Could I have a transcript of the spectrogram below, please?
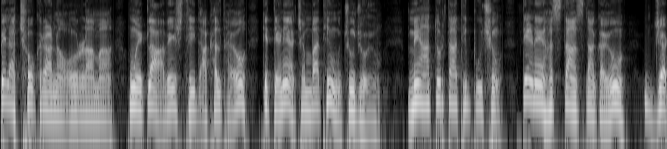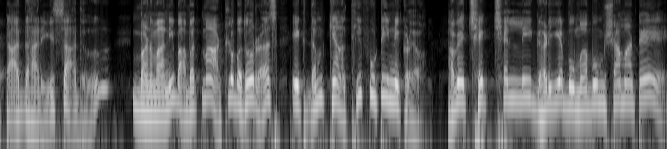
પેલા છોકરાના ઓરડામાં હું એટલા આવેશથી દાખલ થયો કે તેણે અચંબાથી ઊંચું જોયું. મેં આતુરતાથી પૂછ્યું. તેણે હસતાં હસતાં કહ્યું, જટાધારી સાધુ ભણવાની બાબતમાં આટલો બધો રસ એકદમ ક્યાંથી ફૂટી નીકળ્યો? હવે છેક છેલ્લી ઘડીએ બૂમાબૂમ શા માટે?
